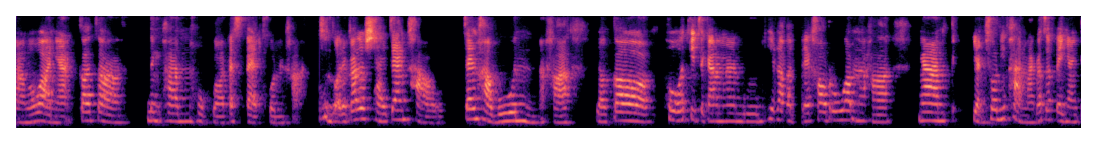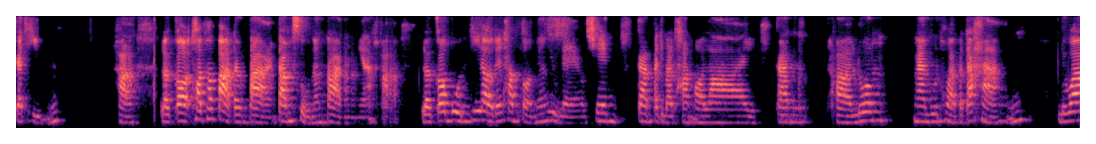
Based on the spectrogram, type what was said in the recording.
มาเมื่อวานเนี้ยก็จะ 1,688 คนค่ะ ส่วนตัวนี่ยก็จะใช้แจ้งข่าว แจ้งข่าวบุญนะคะ แล้วก็โพสต์กิจกรรมงานบุญที่เราได้เข้าร่วมนะคะ งานอย่างช่วงที่ผ่านมาก็จะเป็นงานกระถินค่ะ แล้วก็ทอดผ้าป่าต่างๆ ตามศูนย์ต่างๆอย่างเงี้ยค่ะ แล้วก็บุญที่เราได้ทำต่อเนื่องอยู่แล้ว เช่น การปฏิบัติธรรมออนไลน์ การร่วมงานบุญถวายพระทหาร หรือว่า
